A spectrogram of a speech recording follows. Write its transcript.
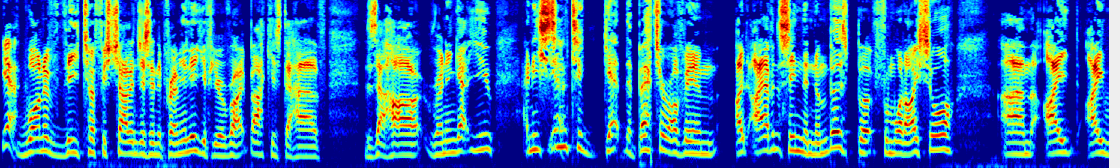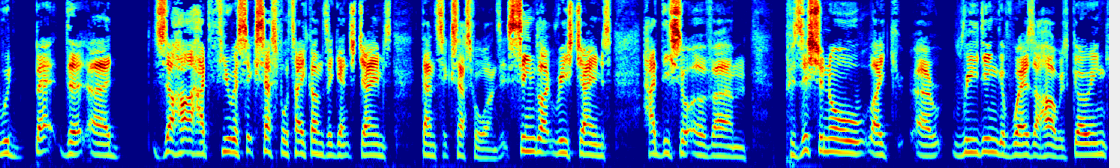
Yeah. one of the toughest challenges in the Premier League. If you're a right back, is to have Zaha running at you, and he seemed to get the better of him. I, I haven't seen the numbers, but from what I saw, um, I I would bet that. Uh, Zaha had fewer successful take-ons against James than successful ones. It seemed like Reece James had this sort of um, positional like uh, reading of where Zaha was going,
